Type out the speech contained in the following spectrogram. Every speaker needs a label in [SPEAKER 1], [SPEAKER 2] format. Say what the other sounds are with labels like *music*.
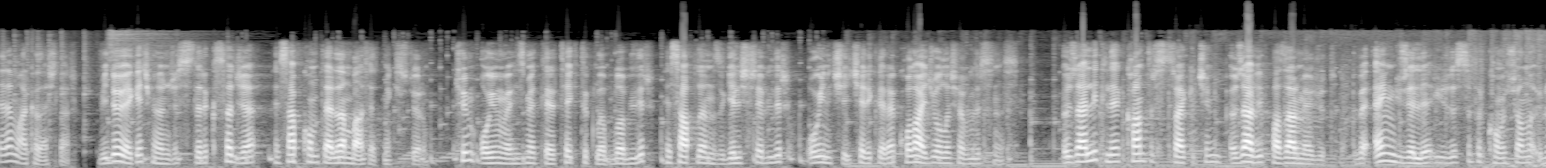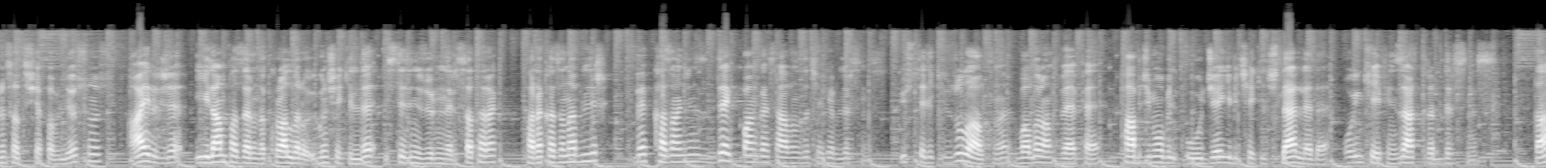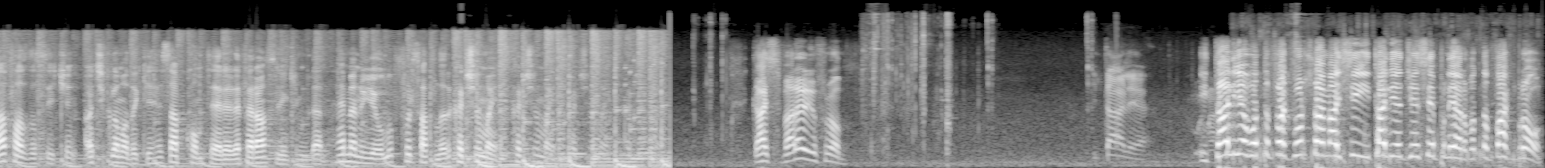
[SPEAKER 1] Selam arkadaşlar. Videoya geçmeden önce sizlere kısaca Hesap.com.tr'den bahsetmek istiyorum. Tüm oyun ve hizmetleri tek tıkla bulabilir, hesaplarınızı geliştirebilir, oyun içi içeriklere kolayca ulaşabilirsiniz. Özellikle Counter Strike için özel bir pazar mevcut ve en güzeli %0 komisyonla ürün satış yapabiliyorsunuz. Ayrıca ilan pazarında kurallara uygun şekilde istediğiniz ürünleri satarak para kazanabilir ve kazancınızı direkt banka hesabınıza çekebilirsiniz. Üstelik Zul altını Valorant VP, PUBG Mobile UC gibi çekilişlerle de oyun keyfinizi arttırabilirsiniz. Daha fazlası için açıklamadaki hesap.com.tr referans linkimden hemen üye olup fırsatları kaçırmayın. Kaçırmayın, kaçırmayın, kaçırmayın.
[SPEAKER 2] Guys, where are you from?
[SPEAKER 3] Italia.
[SPEAKER 2] Italia, what the fuck? First time I see Italia CS player, what the fuck bro?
